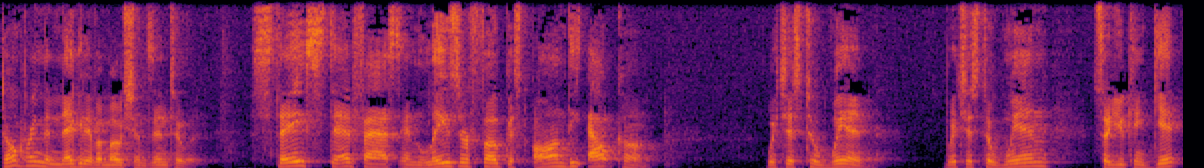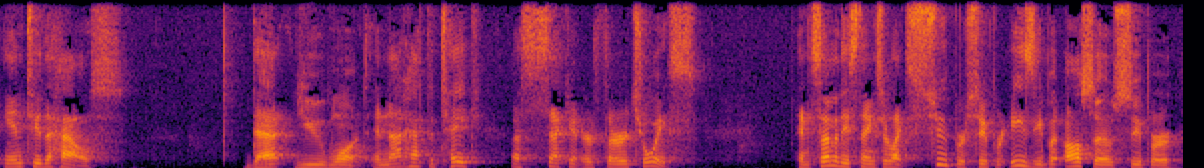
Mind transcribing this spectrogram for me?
don't bring the negative emotions into it. Stay steadfast and laser focused on the outcome, which is to win, which is to win so you can get into the house that you want and not have to take a second or third choice. And some of these things are like super, super easy, but also super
